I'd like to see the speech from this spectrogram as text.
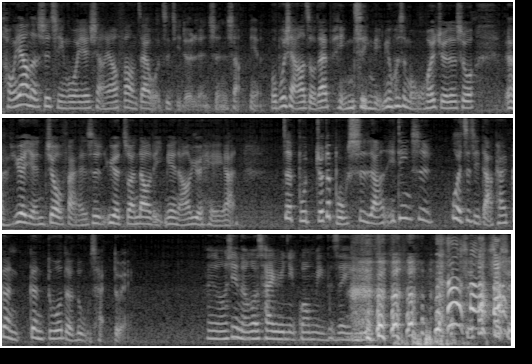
同样的事情，我也想要放在我自己的人生上面。我不想要走在瓶颈里面。为什么我会觉得说，呃，越研究反而是越钻到里面，然后越黑暗？这不绝对不是啊！一定是为自己打开更更多的路才对。很荣幸能够参与你光明的这一面。谢谢。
